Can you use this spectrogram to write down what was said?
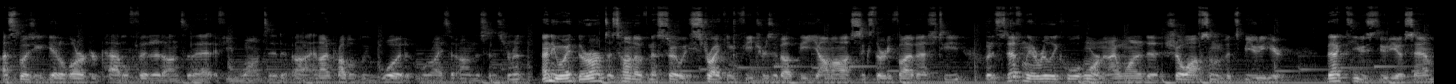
I suppose you could get a larger paddle fitted onto that if you wanted, uh, and I probably would were I to own this instrument. Anyway, there aren't a ton of necessarily striking features about the Yamaha 635 ST, but it's definitely a really cool horn and I wanted to show off some of its beauty here. Back to you, Studio Sam.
